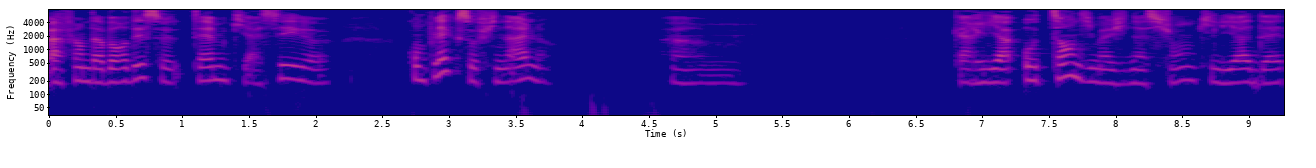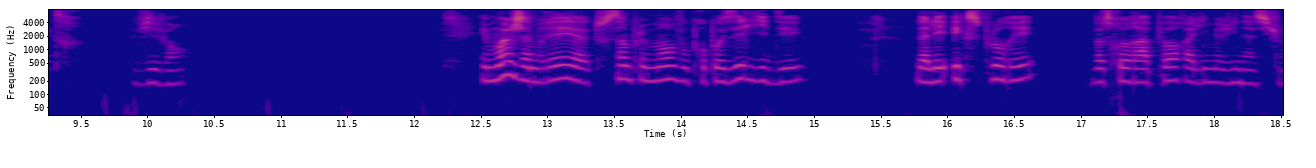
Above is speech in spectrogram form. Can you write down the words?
afin d'aborder ce thème qui est assez complexe au final, car il y a autant d'imagination qu'il y a d'êtres vivants. Et moi, j'aimerais euh, tout simplement vous proposer l'idée d'aller explorer votre rapport à l'imagination.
